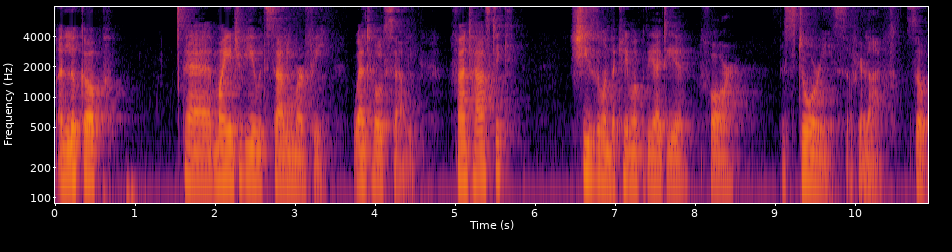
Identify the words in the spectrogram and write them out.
and look up uh, my interview with Sally Murphy, Well Told Sally, fantastic. She's the one that came up with the idea for the stories of your life. So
